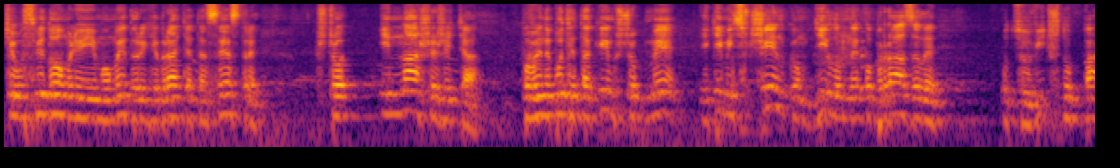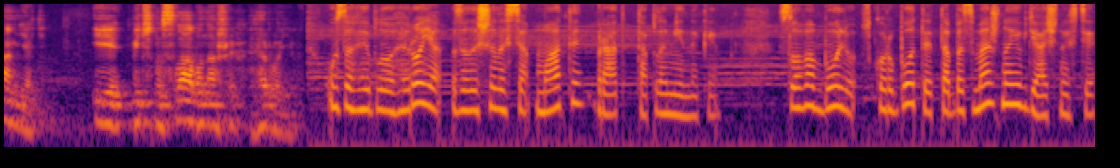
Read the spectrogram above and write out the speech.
Чи усвідомлюємо ми, дорогі браття та сестри, що і наше життя повинно бути таким, щоб ми якимось вчинком, ділом не образили оцю вічну пам'ять і вічну славу наших героїв. У загиблого героя залишилися мати, брат та племінники. Слова болю, скорботи та безмежної вдячності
